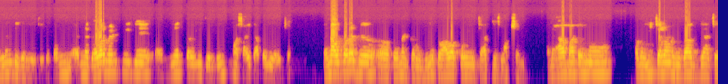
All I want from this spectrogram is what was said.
વિનંતી કરીએ છીએ કે તમે, એમને ગવર્મેન્ટની જે નિયત કરેલી જે લિંકમાં સાઇટ આપેલી હોય છે, એના ઉપર જ પેમેન્ટ કરવું જોઈએ. તો આવા કોઈ ચાર્જીસ લાગશે નહીં. અને આ માટેનું અમે ઈ ચલણ વિભાગ જ્યાં છે,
